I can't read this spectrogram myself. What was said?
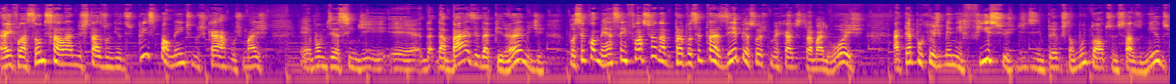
a inflação de salário nos Estados Unidos, principalmente nos cargos mais é, vamos dizer assim, de, é, da, da, base da pirâmide, você começa a inflacionar. Para você trazer pessoas para o mercado de trabalho hoje, até porque os benefícios de desemprego estão muito altos nos Estados Unidos,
